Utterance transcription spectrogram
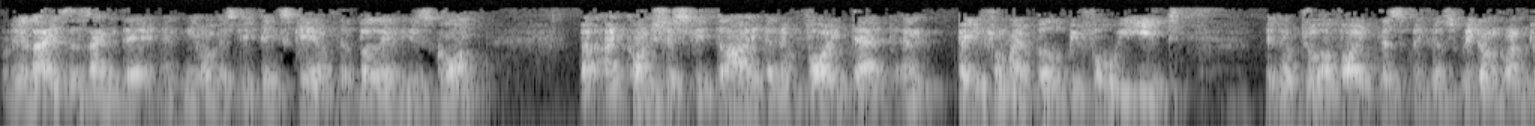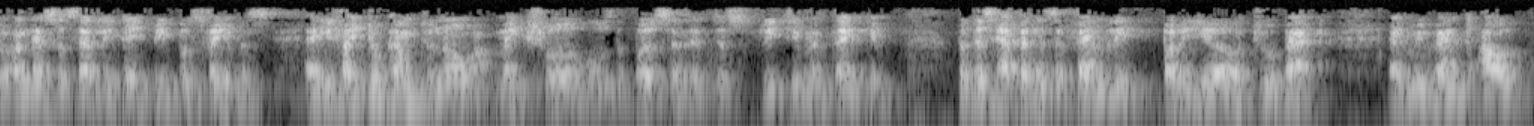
realizes I'm there and he obviously takes care of the bill and he's gone. But I consciously try and avoid that and pay for my bill before we eat. You know, to avoid this because we don't want to unnecessarily take people's favors. And if I do come to know, I'll make sure who's the person and just treat him and thank him. But this happened as a family about a year or two back and we went out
